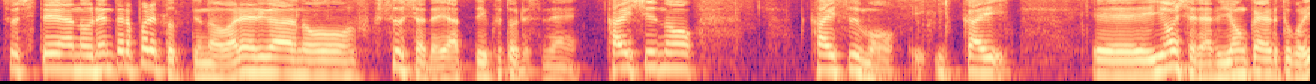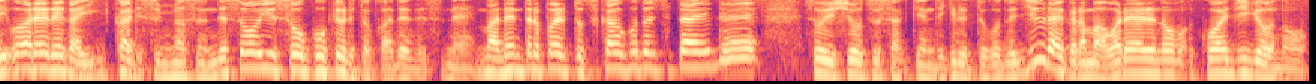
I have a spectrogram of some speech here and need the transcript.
そして、あの、レンタルパレットっていうのは我々が、あの、複数社でやっていくとですね、回収の回数も1回、えー、4社である4回やるところ、我々が1回で済みますんで、そういう走行距離とかでですね、まあ、レンタルパレットを使うこと自体で、そういう CO2 削減できるということで、従来からまあ、我々のコア事業の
